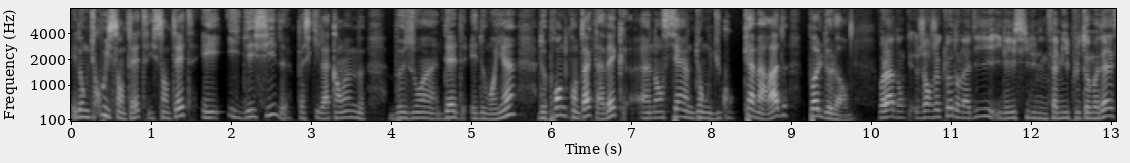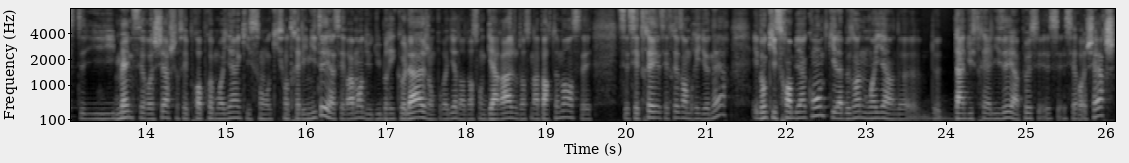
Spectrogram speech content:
Et donc du coup il s'entête, il s'entête et il décide, parce qu'il a quand même besoin d'aide et de moyens, de prendre contact avec un ancien, donc du coup camarade, Paul Delorme. Voilà, donc Georges Claude, on l'a dit, il est issu d'une famille plutôt modeste. Il mène ses recherches sur ses propres moyens qui sont, qui sont très limités. hein. C'est vraiment du, bricolage, on pourrait dire, dans, son garage ou dans son appartement. C'est très, très embryonnaire. Et donc, il se rend bien compte qu'il a besoin de moyens de- de- d'industrialiser un peu ses, recherches.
